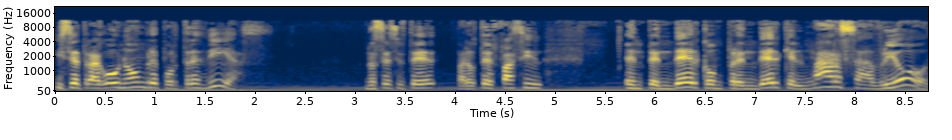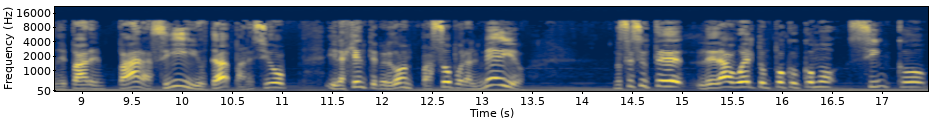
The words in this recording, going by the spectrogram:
y se tragó un hombre por tres días. No sé si usted, para usted es fácil entender, comprender que el mar se abrió de par en par, así, usted apareció y la gente, perdón, pasó por al medio. No sé si usted le da vuelta un poco cómo cinco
